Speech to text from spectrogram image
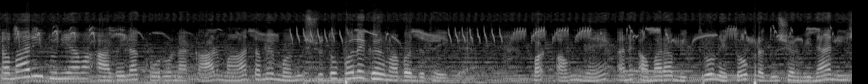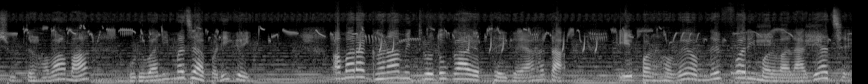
તમારી દુનિયામાં આવેલા કોરોના કાળમાં તમે મનુષ્ય તો ભલે ઘરમાં બંધ થઈ ગયા પણ અમને અને અમારા મિત્રોને તો પ્રદૂષણ વિનાની શુદ્ધ હવામાં ઉડવાની મજા પડી ગઈ. અમારા ઘણા મિત્રો તો ગાયબ થઈ ગયા હતા. એ પણ હવે અમને ફરી મળવા લાગ્યા છે.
